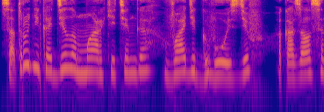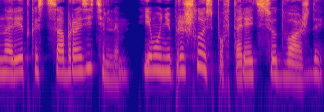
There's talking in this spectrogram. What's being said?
Сотрудник отдела маркетинга Вадик Гвоздев оказался на редкость сообразительным. Ему не пришлось повторять все дважды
